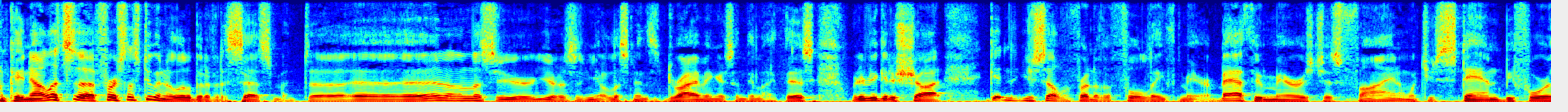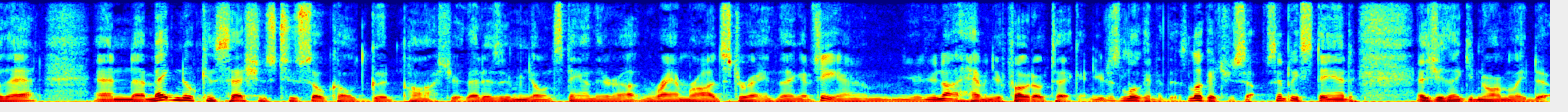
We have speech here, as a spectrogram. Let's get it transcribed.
Okay, now let's uh, first let's do a little bit of an assessment. Uh, uh, unless you're you're you know listening to driving or something like this, whenever you get a shot, get yourself in front of a full length mirror. Bathroom mirror is just fine. I want you to stand before that and uh, make no concessions to so-called good posture. That is, you don't stand there uh, ramrod straight and thinking, "Gee, um, you're not having your photo taken. You're just looking at this. Look at yourself. Simply stand as you think you normally do.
